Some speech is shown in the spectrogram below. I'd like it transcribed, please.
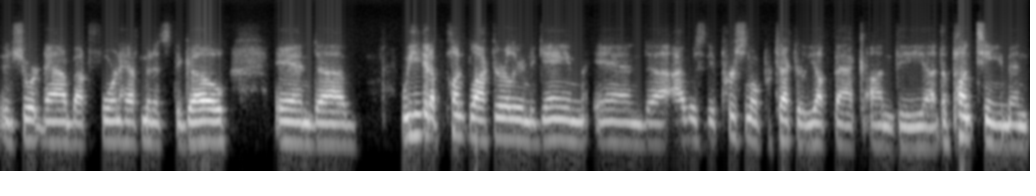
and short down, about four and a half minutes to go. And uh, we hit a punt blocked earlier in the game, and uh, I was the personal protector, the up back on the uh, the punt team. And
